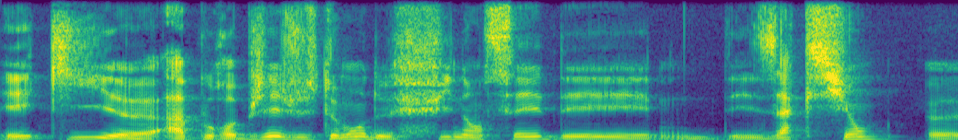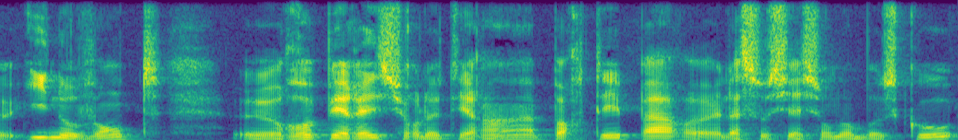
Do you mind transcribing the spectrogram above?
et qui a pour objet justement de financer des, actions innovantes repérées sur le terrain, portées par l'association Don Bosco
